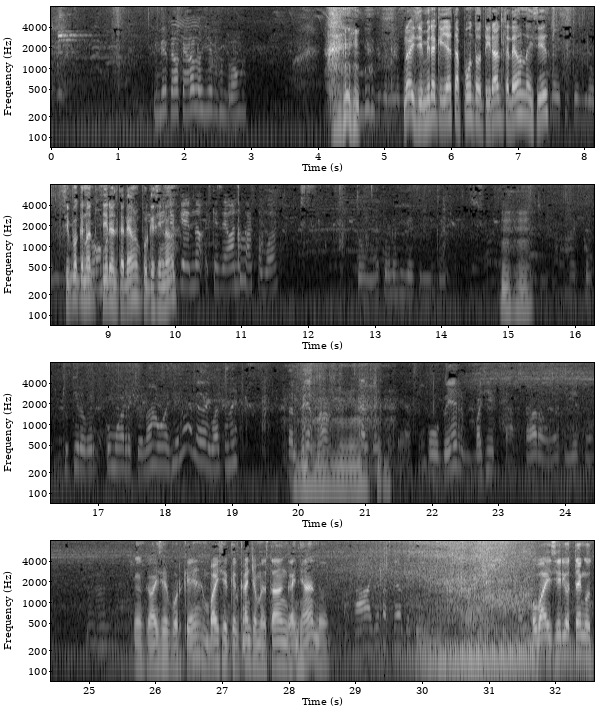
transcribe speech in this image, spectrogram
y mira que va a quedar los que son bromas. No, y si mira que ya está a punto de tirar el teléfono, y sí, que es broma. sí porque no te tira el teléfono, porque si no. Que, no, que se va a enojar con vos. Toma, pero lo sigue Yo quiero ver cómo va a reaccionar. Va a decir, no, me da igual tener. Tal vez, va. Mm. Tal vez que sea así. O ver, va a decir, cara o eso y eso. ¿Qué va a decir por qué? Va a decir que el cancha me estaba engañando. Ajá, yo también que sí. O va a decir yo tengo,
